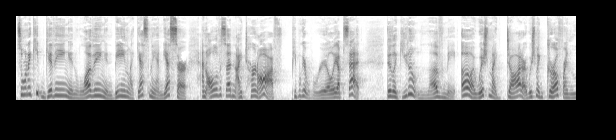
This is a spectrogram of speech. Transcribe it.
So when I keep giving and loving and being like, yes, ma'am, yes, sir, and all of a sudden I turn off, people get really upset. They're like, you don't love me. Oh, I wish my daughter, I wish my girlfriend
